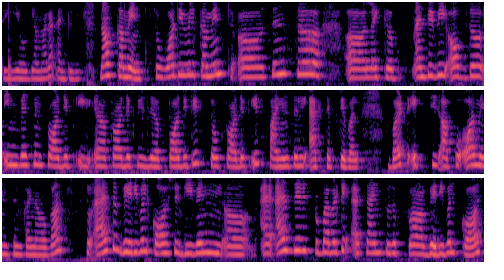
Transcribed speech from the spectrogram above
तो ये हो गया हमारा N P P now comment so what you will comment since the like N P P of the investment project project is positive so project is financially acceptable but एक चीज़ आपको और मेंशन करना होगा. So as the variable cost is given as there is probability assign to the variable cost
